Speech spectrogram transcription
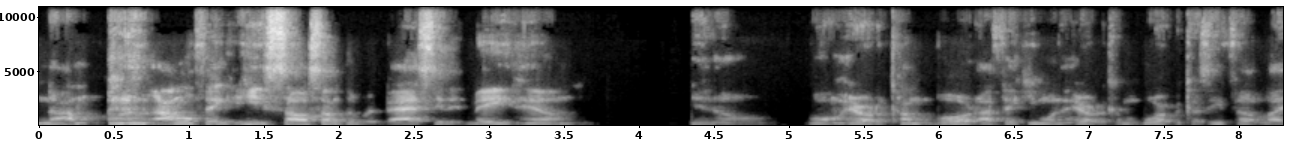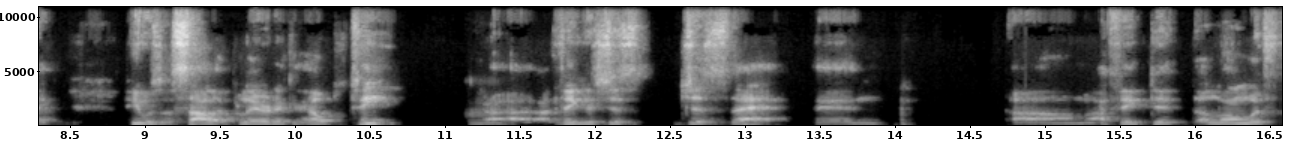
No, I don't I don't think he saw something with Bassey that made him, you know, want Harrell to come aboard. I think he wanted Harrell to come aboard because he felt like he was a solid player that could help the team. Mm-hmm. I, I think it's just just that. And um, I think that along with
